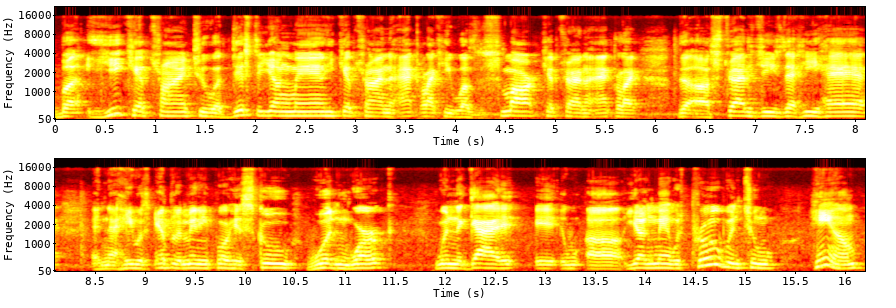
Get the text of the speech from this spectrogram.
But he kept trying to diss the young man. He kept trying to act like he wasn't smart. Kept trying to act like the uh, strategies that he had and that he was implementing for his school wouldn't work. When the guy, it, uh, young man, was proven to him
